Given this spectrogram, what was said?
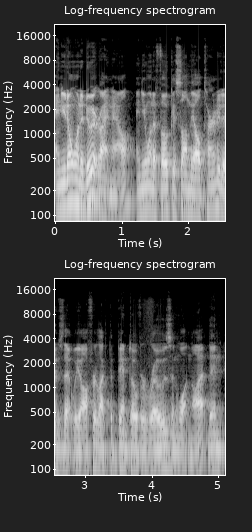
and you don't want to do it right now, and you want to focus on the alternatives that we offer, like the bent over rows and whatnot, then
